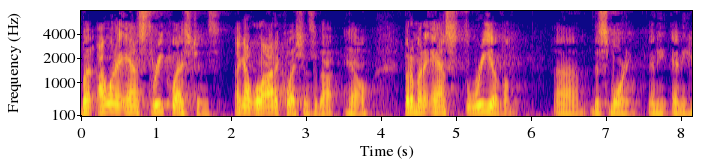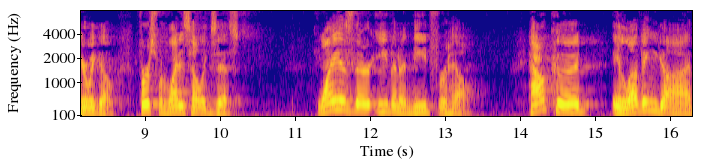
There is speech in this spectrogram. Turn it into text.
But I want to ask three questions. I got a lot of questions about hell, but I'm going to ask three of them uh, this morning, and and here we go. First one: Why does hell exist? Why is there even a need for hell? How could a loving God,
